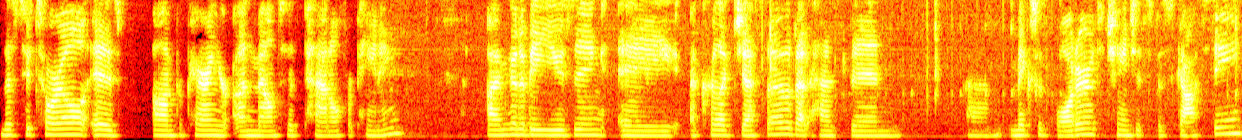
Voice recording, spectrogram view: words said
This tutorial is on preparing your unmounted panel for painting. I'm going to be using a acrylic gesso that has been um, mixed with water to change its viscosity.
